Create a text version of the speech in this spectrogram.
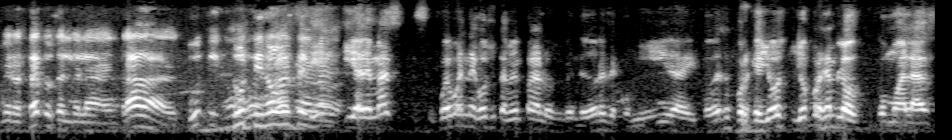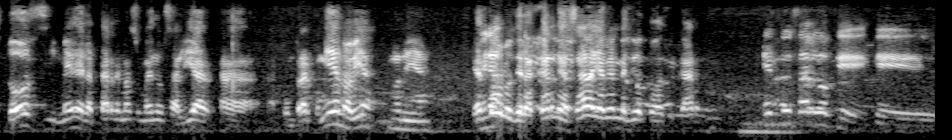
mi respeto es el de la entrada, Tuti, ¿no? Tuti, no, ese- ese- Y además fue buen negocio también para los vendedores de comida y todo eso, porque yo, yo por ejemplo, como a las dos y media de la tarde más o menos salía a, a comprar comida, no había. No había. Ya Mira. todos los de la carne asada ya habían vendido toda su carne. Esto es algo que, que,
